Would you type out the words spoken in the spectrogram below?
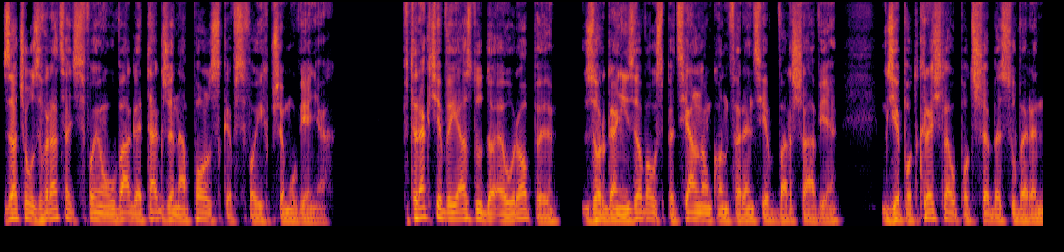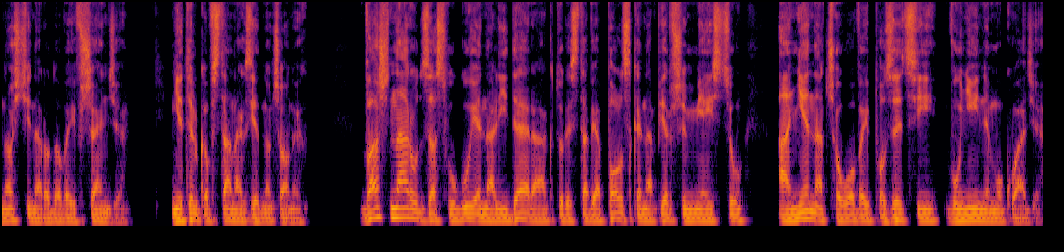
zaczął zwracać swoją uwagę także na Polskę w swoich przemówieniach. W trakcie wyjazdu do Europy zorganizował specjalną konferencję w Warszawie, gdzie podkreślał potrzebę suwerenności narodowej wszędzie, nie tylko w Stanach Zjednoczonych. Wasz naród zasługuje na lidera, który stawia Polskę na pierwszym miejscu, a nie na czołowej pozycji w unijnym układzie.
